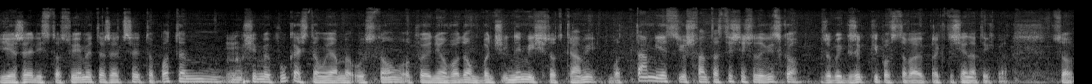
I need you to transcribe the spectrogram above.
Jeżeli stosujemy te rzeczy, to potem musimy płukać tą jamę ustną odpowiednią wodą bądź innymi środkami, bo tam jest już fantastyczne środowisko, żeby grzybki powstawały praktycznie natychmiast. Co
